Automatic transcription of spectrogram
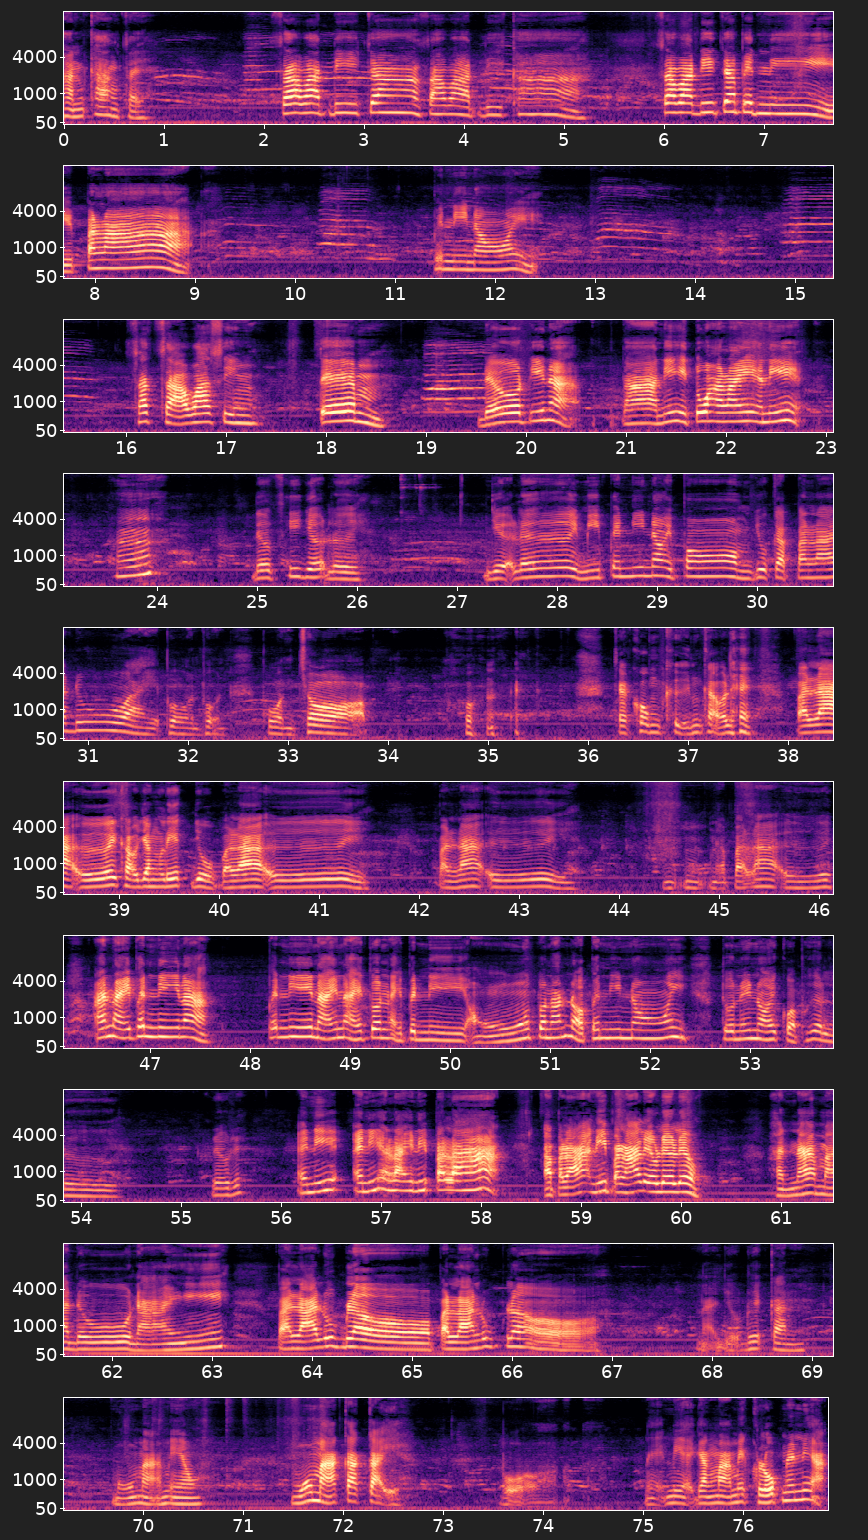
หันข้างใส่ สวัสดีจ้า สวัสดีค่ะ สวัสดีจ้าเป็นนีปลา เป็นนีน้อย สัตว์สาวาสิง เต็ม เดี๋ยวดีน่ะตานี่ตัวอะไรอันนี้ฮะเดี๋ยวสิเยอะเลย เยอะเลย มีเป็นนี่น้อยปอม อยู่กับปลาด้วยผลผลผลชอบจะคมขืนเขาเลยปลาเอ้ย เขายังเล็กอยู่ปลาเอ้ยปลาเอ้ยนะปลาเอ้ยอันไหนเพนนีน่ะเพนนีไหนไหนตัวไหนเป็นนีอ๋อตัวนั้นเหรอเป็นนีน้อย ตัวน้อยๆกว่าเพื่อนเลย เร็วดิ อ้นี้ไอ้นี้อะไรนี่ปลาอะปลาอันนี้ปลาเร็วเร็วเร็วหันหน้ามาดูไหนปลาร้ารูปหล่อปลาร้ารูปหล่อนะอยู่ด้วยกัน หมูหมาแมว หมูหมากาไก่บอเนี่ยเนี่ยยังมาไม่ครบนะเนี่ย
